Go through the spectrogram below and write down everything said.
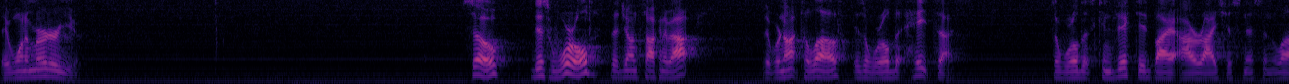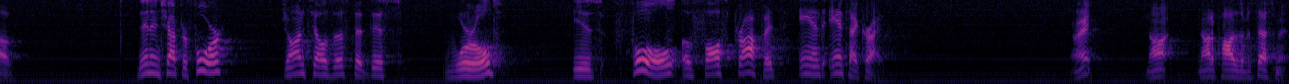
They want to murder you. So, this world that John's talking about, that we're not to love, is a world that hates us. It's a world that's convicted by our righteousness and love. Then in chapter 4, John tells us that this world is full of false prophets and antichrists. All right? Not, not a positive assessment.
